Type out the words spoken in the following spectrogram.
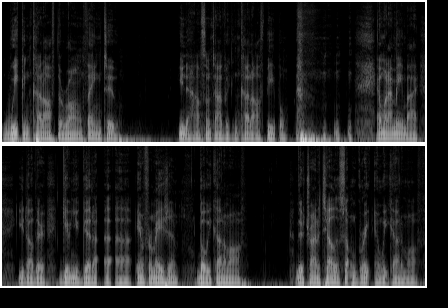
we can cut off the wrong thing too. You know how sometimes we can cut off people. and what I mean by, you know, they're giving you good uh, uh, information, but we cut them off. They're trying to tell us something great and we cut them off.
